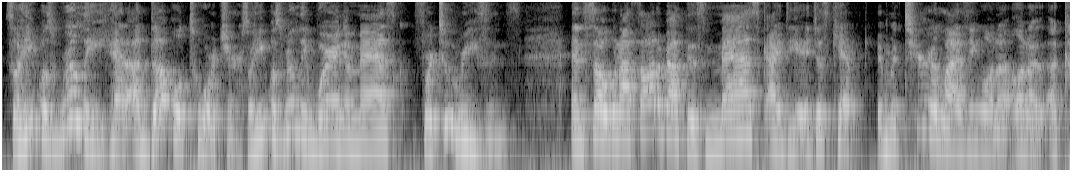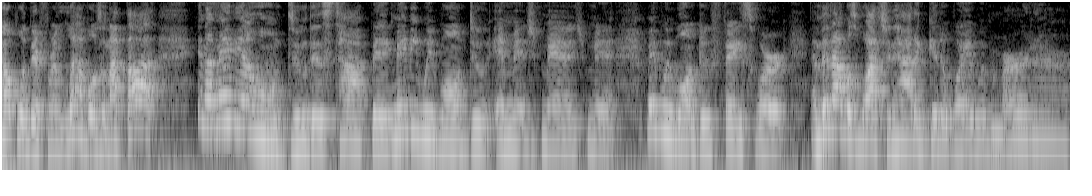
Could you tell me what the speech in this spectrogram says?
So he was really had a double torture. So he was really wearing a mask for two reasons. And so when I thought about this mask idea, it just kept materializing on a on a, a couple of different levels. And I thought you know, maybe I won't do this topic. Maybe we won't do image management. Maybe we won't do face work. And then I was watching How to Get Away with Murder,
